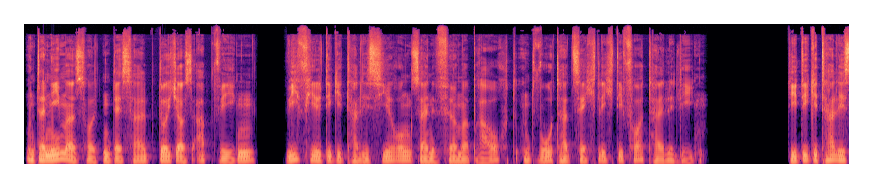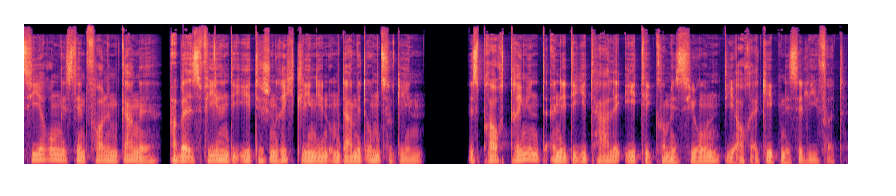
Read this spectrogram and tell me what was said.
Unternehmer sollten deshalb durchaus abwägen, wie viel Digitalisierung seine Firma braucht und wo tatsächlich die Vorteile liegen. Die Digitalisierung ist in vollem Gange, aber es fehlen die ethischen Richtlinien, um damit umzugehen. Es braucht dringend eine digitale Ethikkommission, die auch Ergebnisse liefert.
